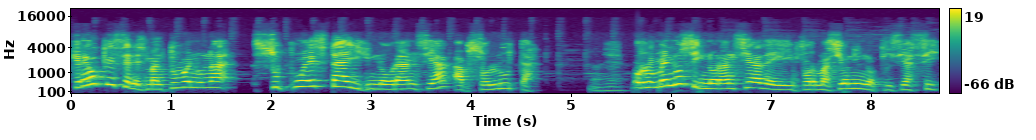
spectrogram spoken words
Creo que se les mantuvo en una supuesta ignorancia absoluta. Por lo menos ignorancia de información y noticias, sí.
